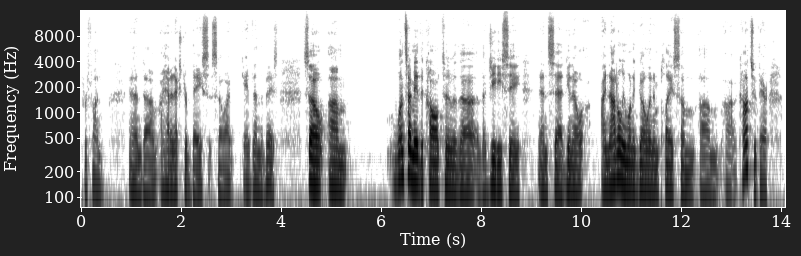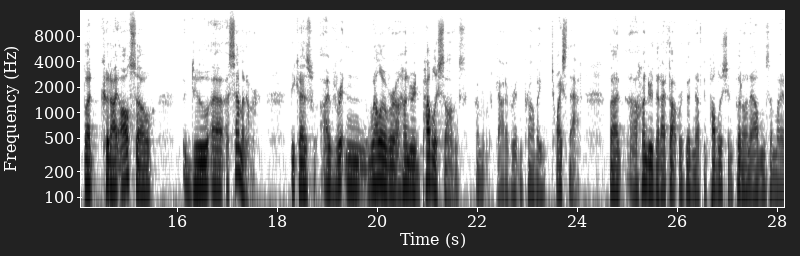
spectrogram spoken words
for fun, and um, I had an extra bass, so I gave them the bass. So um, once I made the call to the the GDC and said, you know, I not only want to go in and play some um, uh, concert there, but could I also do a, a seminar? Because I've written well over a hundred published songs. I've, God, I've written probably twice that, but a hundred that I thought were good enough to publish and put on albums my,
